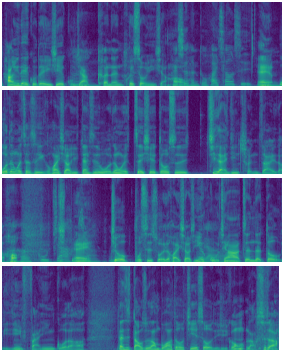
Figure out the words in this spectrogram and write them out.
行业类股的一些股价可能会受影响，哈，是很多坏消息。哎，我认为这是一个坏消息，但是我认为这些都是既然已经存在的哈，股价哎就不是所谓的坏消息，因为股价真的都已经反映过了哈。但是导致让博都接受的是讲老师啊，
